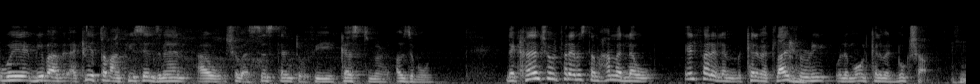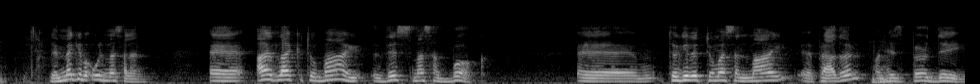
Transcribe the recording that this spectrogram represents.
وبيبقى بالأكيد طبعا في salesman أو shop assistant وفي customer أو زبون. لكن خلينا نشوف الفرق يا مستر محمد. لو إيه الفرق لما كلمة library ولما أقول كلمة book shop لما أجي بقول مثلا آه، I'd like to buy this مثلا book. um, to give it to مثلا my uh, brother on his birthday.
